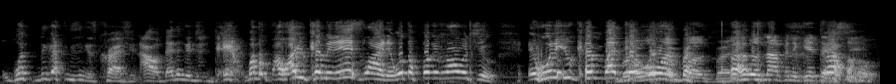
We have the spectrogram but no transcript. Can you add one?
What they got these niggas crashing out? That nigga just damn. What the fuck? Why are you coming in sliding? What the fuck is wrong with you? And when are you coming back? Bro, Come what on, the bro. fuck, bro? You was not finna get that Bro,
